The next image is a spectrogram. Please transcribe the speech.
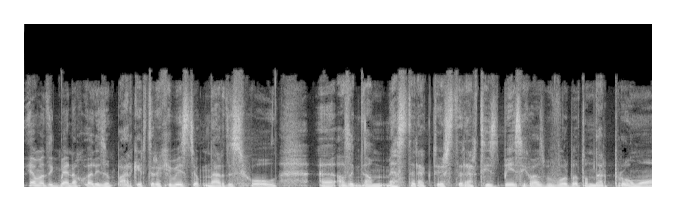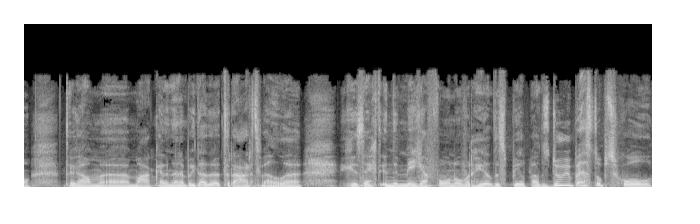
Ja, want ik ben nog wel eens een paar keer terug geweest, ook naar de school. Eh, als ik dan met ster acteur, ster artiest bezig was, bijvoorbeeld om daar promo te gaan eh, maken. En dan heb ik dat uiteraard wel gezegd in de megafoon over heel de speelplaats. Doe je best op school.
